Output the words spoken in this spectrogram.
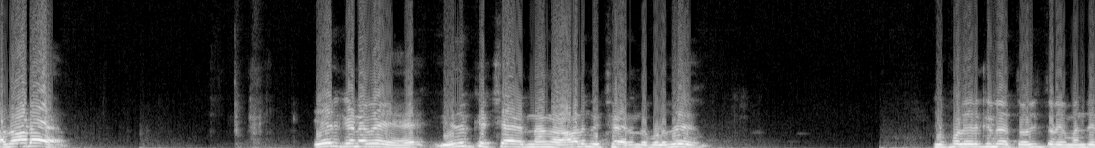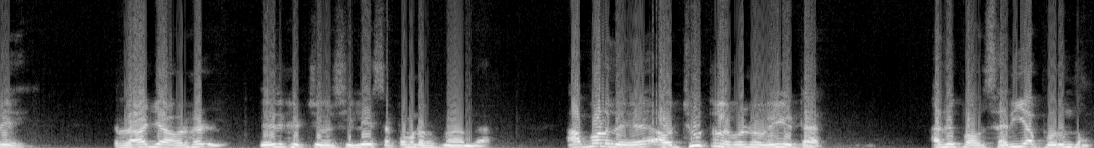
அதோட ஏற்கனவே எதிர்க்கட்சியா இருந்தாங்க ஆளுங்கட்சியா இருந்த பொழுது இப்பொழுது இருக்கின்ற தொழில்துறை மந்திரி ராஜா அவர்கள் எதிர்க்கட்சி வரிசையிலே சட்டமன்ற இருந்தார். அப்பொழுது அவர் ஒன்று வெளியிட்டார். அது இப்ப அவர் சரியா பொருந்தும்.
